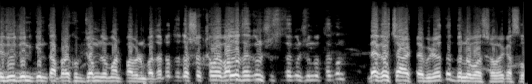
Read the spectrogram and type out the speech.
এই দুই দিন কিন্তু আপনারা খুব জমজমাট পাবেন বাজারটা। তো দর্শক, সবাই ভালো থাকুন, সুস্থ থাকুন, সুন্দর থাকুন। দেখা হচ্ছে আরেকটা ভিডিওতে। ধন্যবাদ সবাইকে।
